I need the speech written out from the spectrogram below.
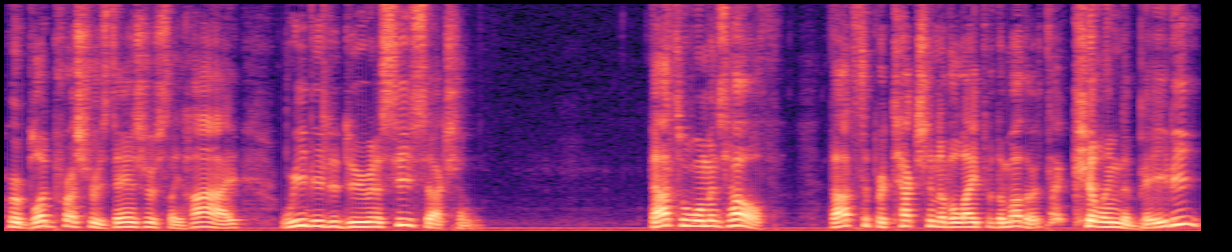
Her blood pressure is dangerously high. We need to do a C section. That's a woman's health. That's the protection of the life of the mother. It's not killing the baby.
